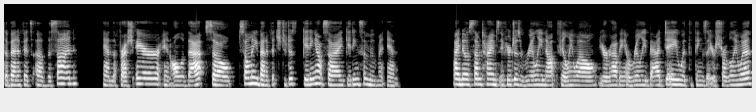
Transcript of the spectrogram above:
the benefits of the sun and the fresh air and all of that. So, so many benefits to just getting outside, getting some movement in. I know sometimes if you're just really not feeling well, you're having a really bad day with the things that you're struggling with,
